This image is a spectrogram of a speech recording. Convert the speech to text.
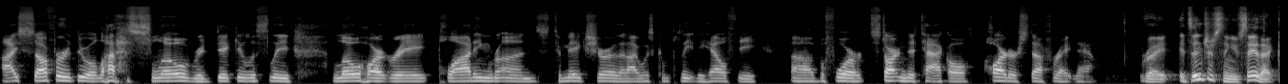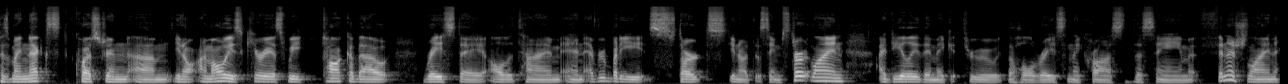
I suffered through a lot of slow, ridiculously low heart rate, plodding runs to make sure that I was completely healthy uh, before starting to tackle harder stuff right now. Right. It's interesting you say that because my next question, um, you know, I'm always curious. We talk about race day all the time and everybody starts you know at the same start line. Ideally they make it through the whole race and they cross the same finish line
